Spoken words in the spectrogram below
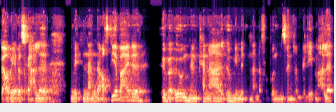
glaube ja, dass wir alle miteinander, auch wir beide, über irgendeinen Kanal irgendwie miteinander verbunden sind. Und wir leben alle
